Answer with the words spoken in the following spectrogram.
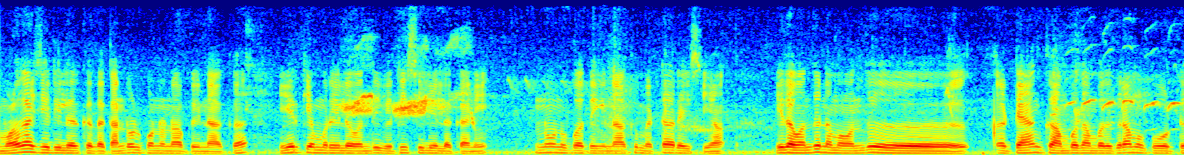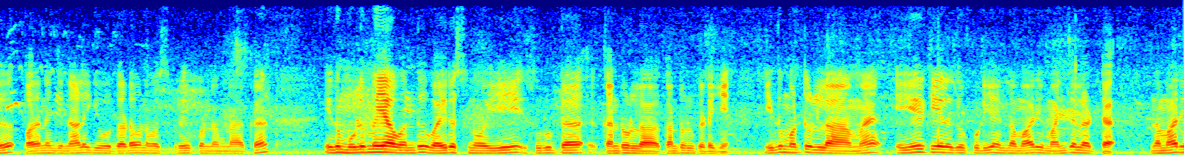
மிளகாய் செடியில் இருக்கிறத கண்ட்ரோல் பண்ணணும் அப்படின்னாக்கா இயற்கை முறையில் வந்து வெட்டிசீலியில் கனி இன்னொன்று பார்த்தீங்கன்னாக்கு மெட்டாரைசியம் இதை வந்து நம்ம வந்து டேங்க்கு ஐம்பது ஐம்பது கிராம் போட்டு பதினஞ்சு நாளைக்கு ஒரு தடவை நம்ம ஸ்ப்ரே பண்ணோம்னாக்க இது முழுமையாக வந்து வைரஸ் நோய் சுருட்டை கண்ட்ரோலில் கண்ட்ரோல் கிடைக்கும். இது மட்டும் இல்லாமல் இயற்கையில் இருக்கக்கூடிய இந்த மாதிரி மஞ்சள் அட்டை இந்த மாதிரி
